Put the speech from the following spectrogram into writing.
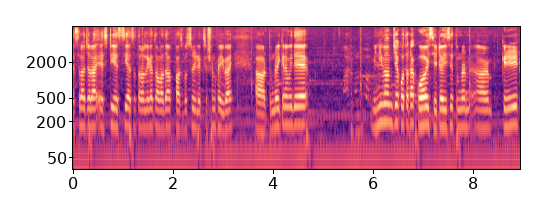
এছাড়া যারা এস টি এস সি আছে তারা লেগে তো আলাদা পাঁচ বছর রিল্যাক্সেশন পাইবাই। আর তোমরা এখানে মধ্যে মিনিমাম যে কথাটা কয় হয়েছে এটা হচ্ছে তোমরা candidate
